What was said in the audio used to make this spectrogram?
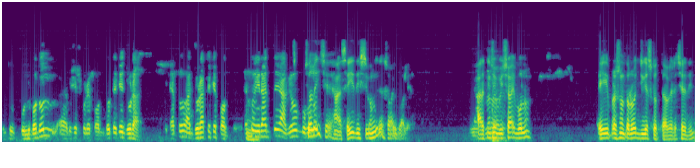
কিন্তু ফুলবদল বিশেষ করে পদ্ম থেকে জোড়া এটা তো আর জোড়া থেকে পদ্ম। এটা তো। এই রাজ্যে আগেও চলেইছে হ্যাঁ সেই দৃষ্টিভঙ্গিতে সবাই বলে। মানে আর কিছু বিষয় বলুন? এই প্রশ্ন তো রোজ জিজ্ঞেস করতে হবে এটা ছেড়ে দিন।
